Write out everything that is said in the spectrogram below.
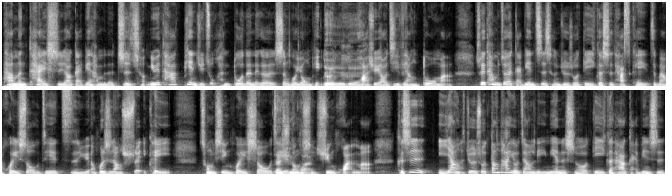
他们开始要改变他们的制程，因为他 P&G 做很多的那个生活用品，对对对，化学药剂非常多嘛，所以他们就在改变制程，就是说第一个是它是可以怎么样回收这些资源，或者是让水可以重新回收这些东西循环嘛。可是，一样就是说当他他有这样理念的时候，第一个他要改变是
